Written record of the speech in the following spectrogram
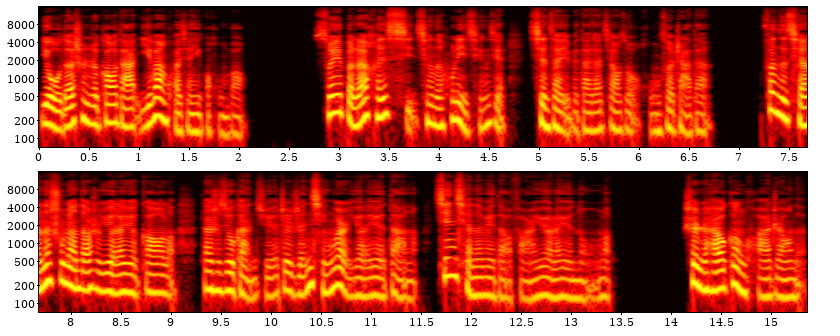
有的甚至高达一万块钱一个红包。所以，本来很喜庆的婚礼请柬，现在也被大家叫做“红色炸弹”。份子钱的数量倒是越来越高了，但是就感觉这人情味儿越来越淡了，金钱的味道反而越来越浓了。甚至还有更夸张的，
